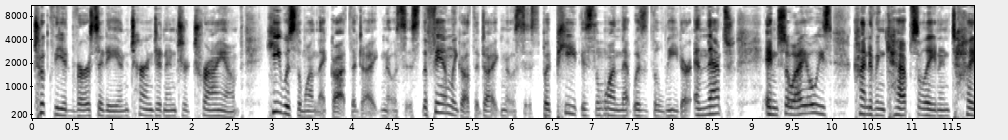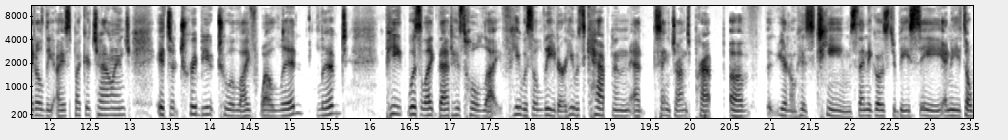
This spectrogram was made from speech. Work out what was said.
took the adversity and turned it into triumph. He was the one that got the diagnosis. The family got the diagnosis, but Pete is the one that was the leader. And that's and so I always kind of encapsulate and title the Ice Bucket Challenge. It's a tribute to a life well lived lived. Pete was like that his whole life. He was a leader. He was captain at St. John's Prep of you know his teams. Then he goes to BC, and he's a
